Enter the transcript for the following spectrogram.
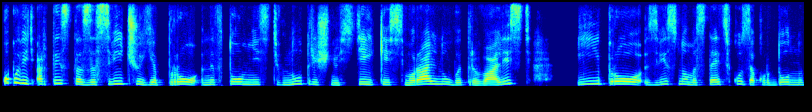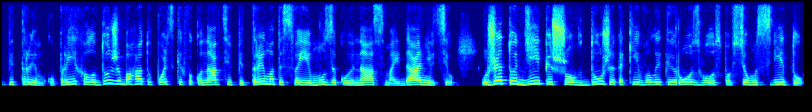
Оповідь артиста засвідчує про невтомність, внутрішню стійкість, моральну витривалість. І про, звісно, мистецьку закордонну підтримку. Приїхало дуже багато польських виконавців підтримати своєю музикою нас, майданівців. Уже тоді пішов дуже такий великий розголос по всьому світу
